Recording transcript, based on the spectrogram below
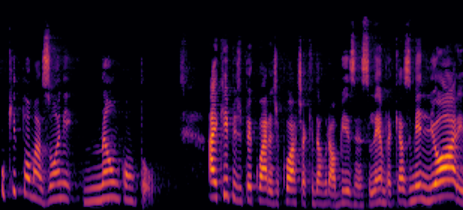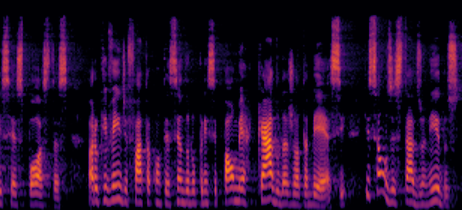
o que Tomazoni não contou? A equipe de pecuária de corte aqui da Rural Business lembra que as melhores respostas para o que vem de fato acontecendo no principal mercado da JBS, que são os Estados Unidos,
